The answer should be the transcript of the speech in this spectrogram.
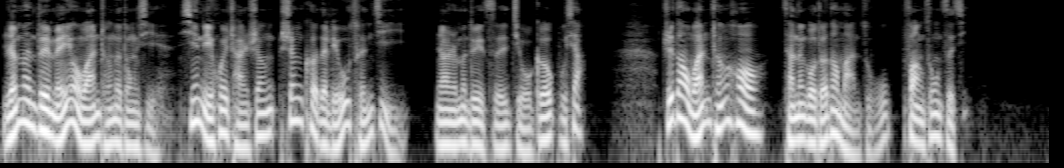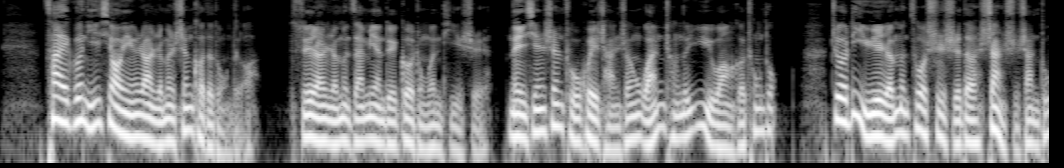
人们对没有完成的东西心里会产生深刻的留存记忆，让人们对此久搁不下，直到完成后才能够得到满足，放松自己。蔡格尼效应让人们深刻的懂得，虽然人们在面对各种问题时，内心深处会产生完成的欲望和冲动。这利于人们做事时的善始善终，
